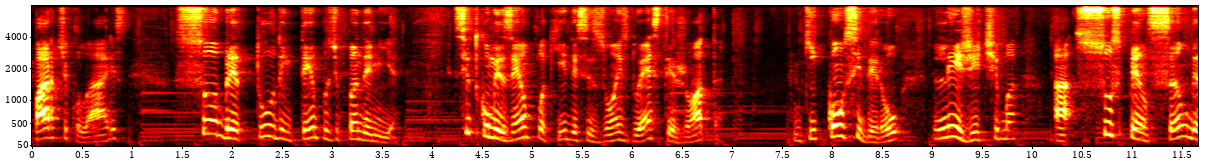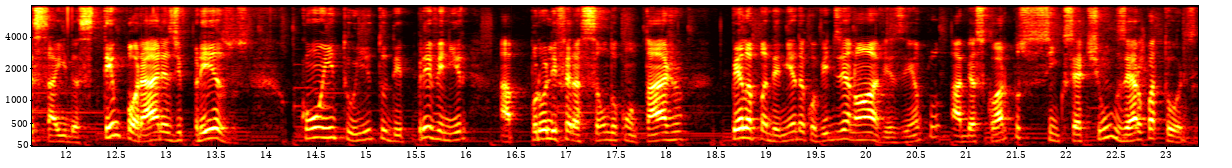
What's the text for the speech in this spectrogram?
particulares, sobretudo em tempos de pandemia. Cito como exemplo aqui decisões do STJ em que considerou legítima a suspensão de saídas temporárias de presos com o intuito de prevenir a proliferação do contágio pela pandemia da Covid-19, exemplo, habeas corpus 571014.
